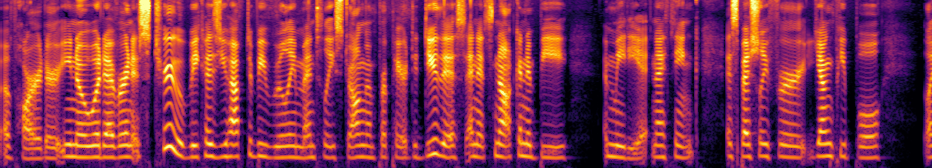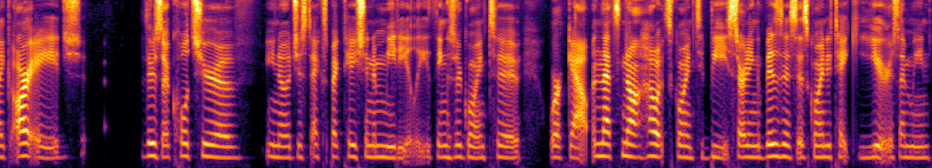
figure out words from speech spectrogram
of heart or, you know, whatever. And it's true because you have to be really mentally strong and prepared to do this. And it's not going to be immediate. And I think, especially for young people like our age, there's a culture of you know just expectation immediately things are going to work out and that's not how it's going to be starting a business is going to take years i mean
